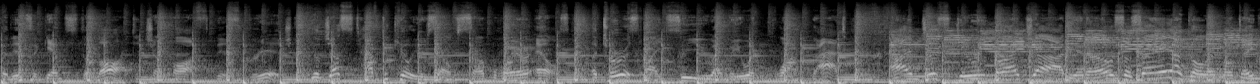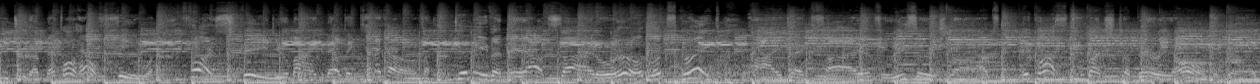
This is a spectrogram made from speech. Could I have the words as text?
But it's against the law to jump off this bridge. You'll just have to kill yourself somewhere else. A tourist might see you, and we wouldn't want that. I'm just doing my job, you know. So say uncle, and we'll take you to the mental health zoo. Force feed you mind melting chemicals till even the outside world looks great. High tech science research labs. It costs too much to bury all the dead.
